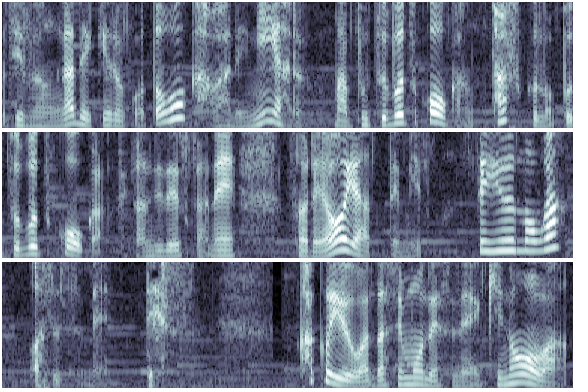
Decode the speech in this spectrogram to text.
自分ができることを代わりにやる。まあ、物々交換、タスクの物々交換って感じですかね。それをやってみる。っていうのがおすすめです。かくいう私もですね、昨日は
